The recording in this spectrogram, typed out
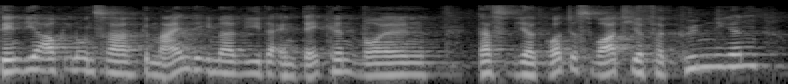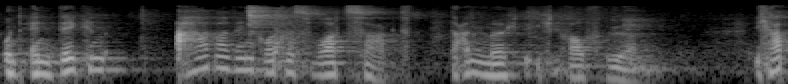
den wir auch in unserer Gemeinde immer wieder entdecken wollen, dass wir Gottes Wort hier verkündigen und entdecken, aber wenn Gottes Wort sagt, dann möchte ich drauf hören. Ich habe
